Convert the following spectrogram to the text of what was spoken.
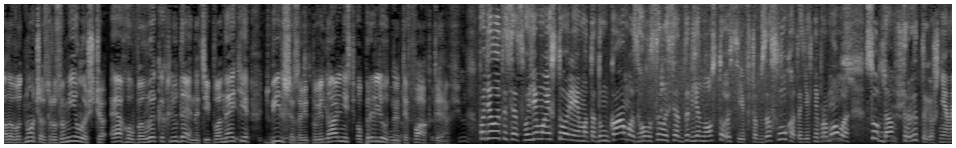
але водночас зрозуміло, що его великих людей на цій планеті більше за відповідальність оприлюднити факти. Поділитися своїми історіями та думками зголосилися 90 осіб. Щоб заслухати їхні промови, суд дав три тижні.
